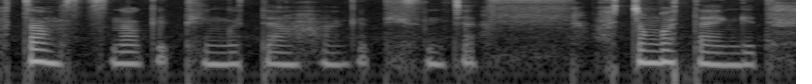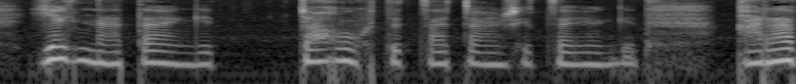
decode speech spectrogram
хуцаа мцсан уу гэд тэнгүүтээ анхаа ингээд тэгсэн чинь очингуудаа ингээд яг надаа ингээд жоохон хөлтөд зааж байгаа юм шиг заяа ингээд гараа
